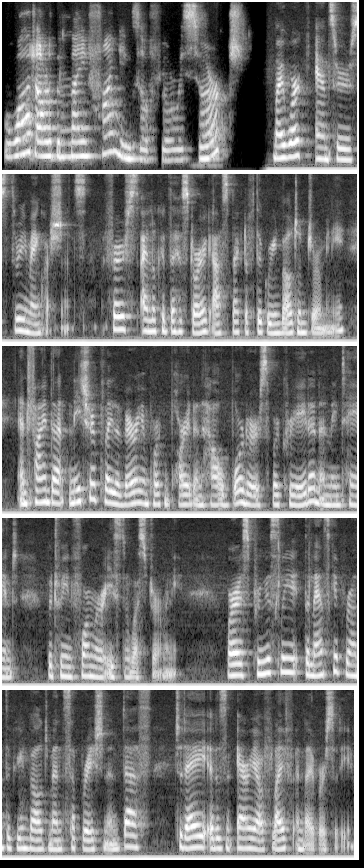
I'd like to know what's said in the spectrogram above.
What are the main findings of your research? My work answers three main questions. First, I look at the historic aspect of the Greenbelt in Germany and find that nature played a very important part in how borders were created and maintained between former East and West Germany. Whereas previously the landscape around the Greenbelt meant separation and death, today it is an area of life and diversity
